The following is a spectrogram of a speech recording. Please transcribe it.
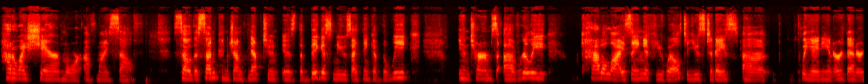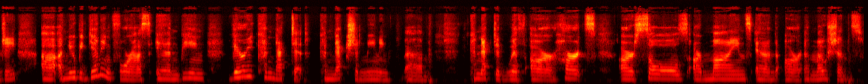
how do i share more of myself so the Sun conjunct Neptune is the biggest news, I think, of the week in terms of really catalyzing, if you will, to use today's uh, Pleiadian Earth energy, uh, a new beginning for us in being very connected. Connection meaning um, connected with our hearts, our souls, our minds, and our emotions.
